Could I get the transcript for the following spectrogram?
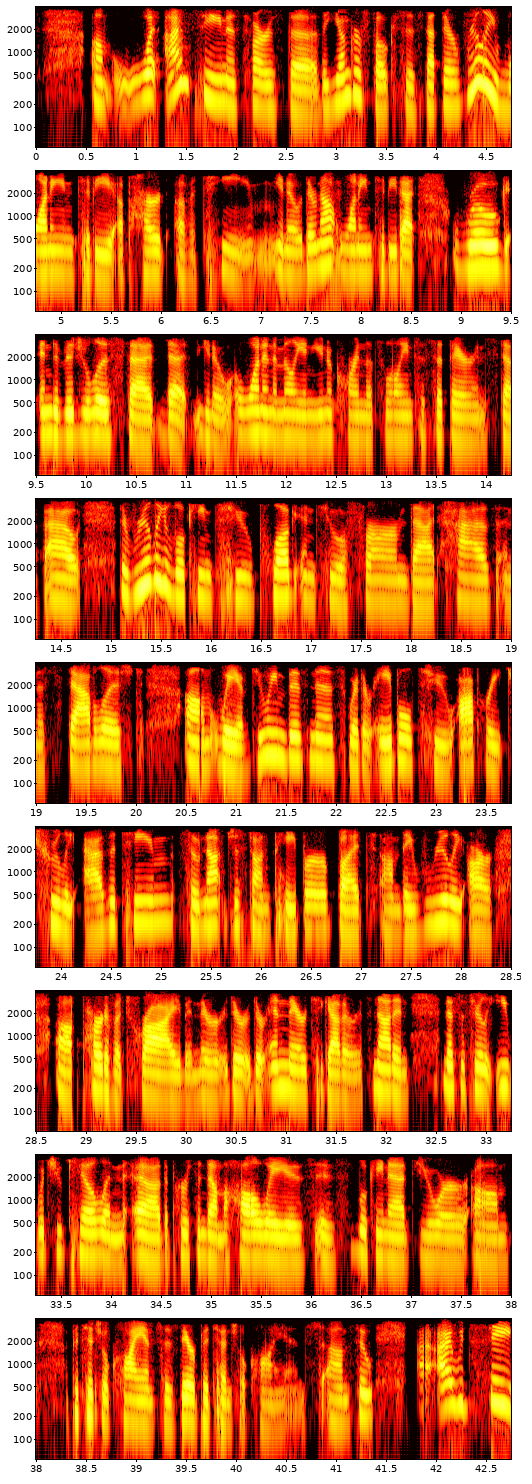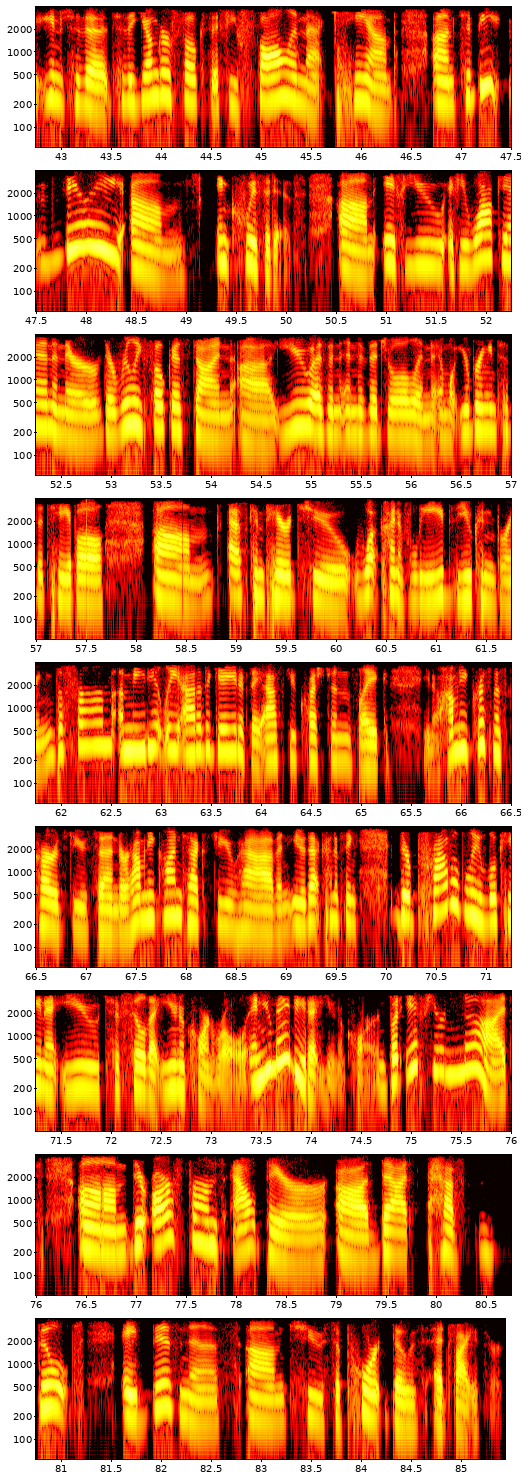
Um, what I'm seeing as far as the the younger folks is that they're really wanting to be a part of a team. You know, they're not wanting to be that rogue individualist that that you know a one in a million unicorn that's willing to sit there and step out. They're really looking to plug into a firm that has an established um, way of doing business, where they're able to operate truly as a team. So not just on paper, but um, they really are uh, part of a tribe, and they're they're they're in there together. It's not in necessarily eat what you kill, and uh, the person down the hallway is is looking at your um, potential clients as their potential clients. Um, so I would say, you know, to the to the younger folks, if you fall in that camp, um, to be very um, inquisitive. Um, if you if you walk in and they're they're really focused on uh, you as an individual and, and what you're bringing to the table, um, as compared to what kind of leads you can bring the firm immediately out of the gate. If they ask you questions like, you know, how many Christmas cards do you send, or how many contacts do you have, and you know that kind of thing, they're probably looking at you to fill that unicorn role, and you may be that unicorn. But if you're not, um, there are firms out there. Uh, uh, that have built a business um, to support those advisors.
